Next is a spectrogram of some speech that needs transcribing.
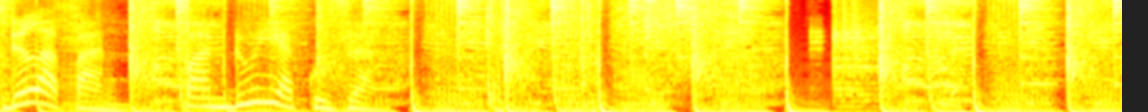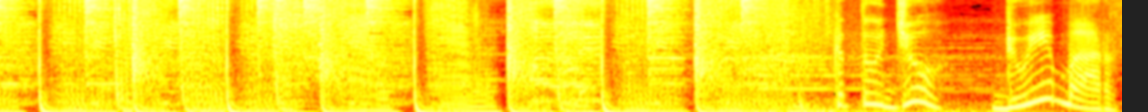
Delapan, Pandu Yakuza. Ketujuh, Dwi down.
